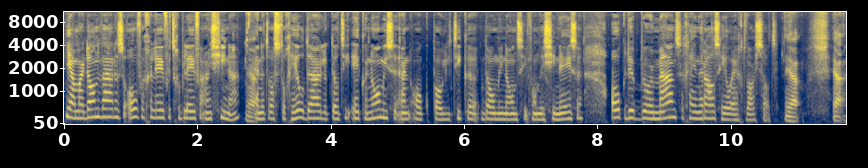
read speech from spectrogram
Ja, maar dan waren ze overgeleverd gebleven aan China. Ja. En het was toch heel duidelijk dat die economische en ook politieke dominantie van de Chinezen... ook de Burmaanse generaals heel erg dwars zat. Ja, ja.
